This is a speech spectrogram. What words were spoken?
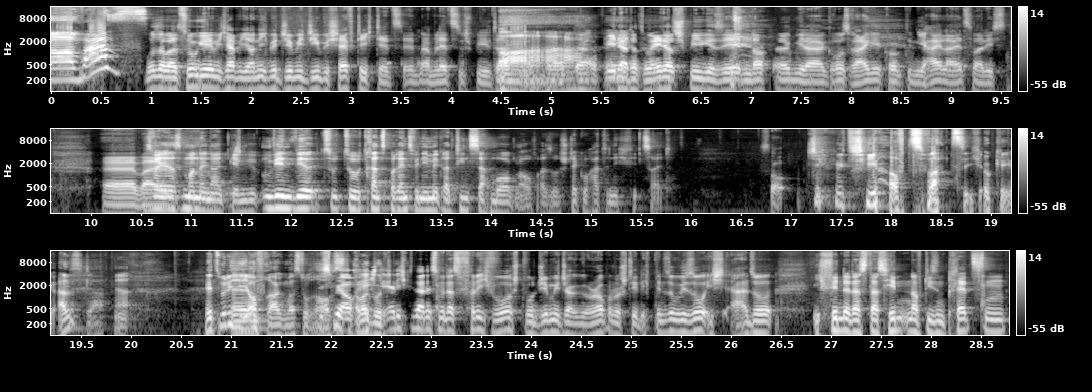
oh, was? Muss aber zugeben, ich habe mich auch nicht mit Jimmy G beschäftigt jetzt am letzten Spieltag. Oh, ich habe weder das Raiders-Spiel gesehen, noch irgendwie da groß reingeguckt in die Highlights, weil ich es äh, das war ja das Monday Night Game. Und wir, wir zu, zu Transparenz, wir nehmen ja gerade Dienstagmorgen auf. Also Stecko hatte nicht viel Zeit. So. Jimmy G auf 20. Okay, alles klar. Ja. Jetzt würde ich dich ähm, auch fragen, was du rauchst. Ist mir auch echt, ehrlich gesagt, ist mir das völlig wurscht, wo Jimmy Garoppolo steht. Ich bin sowieso, ich, also, ich finde, dass das hinten auf diesen Plätzen,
